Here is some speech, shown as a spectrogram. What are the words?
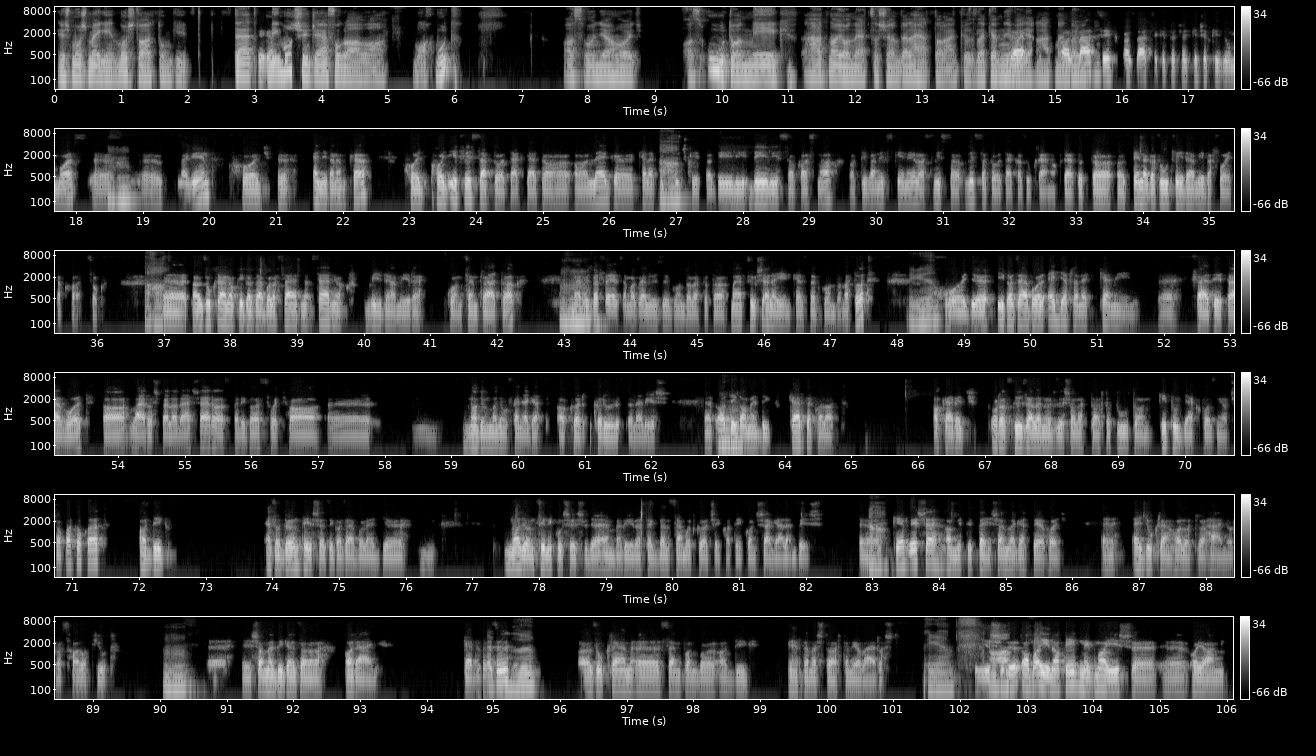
És most megint, most tartunk itt. Tehát Igen. még most sincs elfoglalva Mahmut. Azt mondja, hogy az úton még, hát nagyon neccesen, de lehet talán közlekedni, de vagy ellátmányba. Az látszik, az látszik itt, hogyha egy kicsit kizumolsz uh-huh. megint, hogy ennyire nem kell, hogy, hogy itt visszatolták, tehát a, a legkeleti csücskét a déli, déli szakasznak, a Tivanivszkénél, azt vissza, visszatolták az ukránok, tehát ott a, a, tényleg az útvédelmébe folytak harcok. Aha. Az ukránok igazából a szárny, szárnyak védelmére koncentráltak, uh-huh. mert hogy befejezem az előző gondolatot, a március elején kezdett gondolatot, Igen. hogy igazából egyetlen egy kemény feltétel volt a város feladására, az pedig az, hogyha nagyon-nagyon fenyeget a kör, körülölelés. Tehát addig, ameddig kertek alatt, akár egy orosz tűzellenőrzés alatt tartott úton ki tudják hozni a csapatokat, addig ez a döntés, ez igazából egy nagyon cinikus és ugye emberéletekben számolt költséghatékonyság ellenzés Aha. kérdése, amit itt te is emlegettél, hogy egy ukrán halottra hány orosz halott jut. Uh-huh. És ameddig ez a arány kedvező uh-huh. az ukrán szempontból, addig érdemes tartani a várost. Igen. És a... a mai napig, még ma is olyan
